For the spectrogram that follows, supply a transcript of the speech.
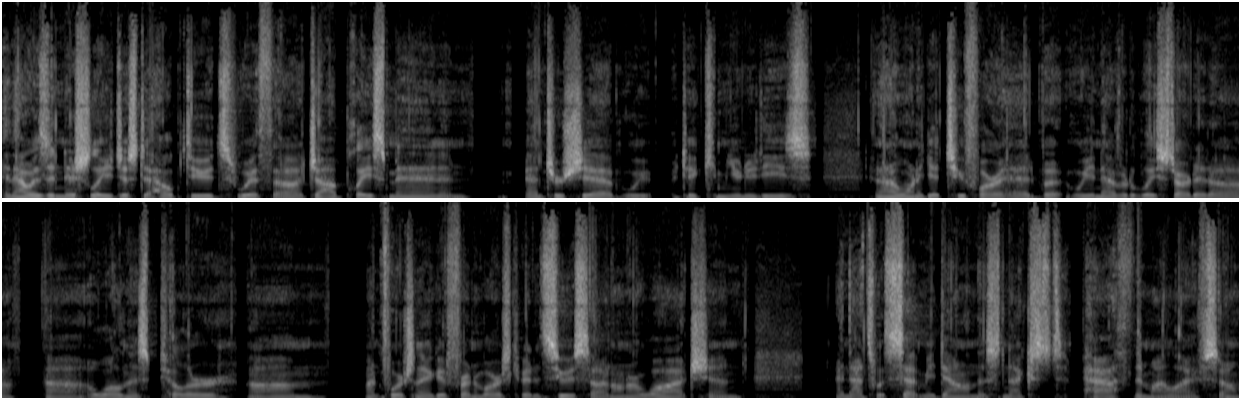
And that was initially just to help dudes with uh, job placement and mentorship. We, we did communities, and I don't want to get too far ahead, but we inevitably started a, a wellness pillar. Um, unfortunately, a good friend of ours committed suicide on our watch, and and that's what set me down on this next path in my life. So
